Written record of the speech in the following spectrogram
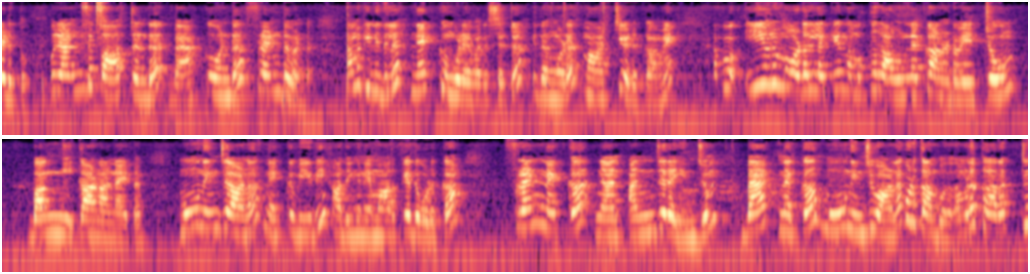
എടുത്തു. ഇപ്പൊ രണ്ട് പാർട്ട് ഉണ്ട് ബാക്കും ഉണ്ട് ഫ്രണ്ടും ഉണ്ട്. നമുക്കിനി ഇതിൽ നെക്കും കൂടെ വരച്ചിട്ട് ഇതങ്ങോട്ട് മാറ്റിയെടുക്കാമേ. അപ്പോൾ ഈ ഒരു മോഡലിലൊക്കെ നമുക്ക് റൗണ്ട് നെക്കാണ് കേട്ടോ ഏറ്റവും ഭംഗി കാണാനായിട്ട്. മൂന്ന് ഇഞ്ചാണ് നെക്ക് വീതി. അതിങ്ങനെ മാർക്ക് ചെയ്ത് കൊടുക്കാം. ഫ്രണ്ട് നെക്ക് ഞാൻ അഞ്ചര ഇഞ്ചും ബാക്ക് നെക്ക് മൂന്ന് ഇഞ്ചുമാണ് കൊടുക്കാൻ പോകുന്നത്. നമ്മൾ കറക്റ്റ്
